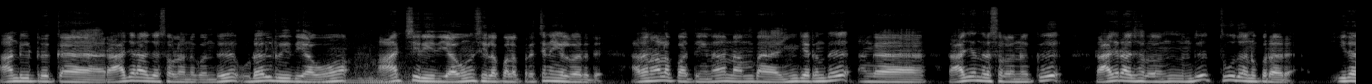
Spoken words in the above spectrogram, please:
ஆண்டுகிட்டு இருக்க ராஜராஜ சோழனுக்கு வந்து உடல் ரீதியாகவும் ஆட்சி ரீதியாகவும் சில பல பிரச்சனைகள் வருது. அதனால் பார்த்தீங்கன்னா நம்ம இங்கேருந்து அங்கே ராஜேந்திர சோழனுக்கு ராஜராஜ சோழன் வந்து தூது அனுப்புகிறாரு இதை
